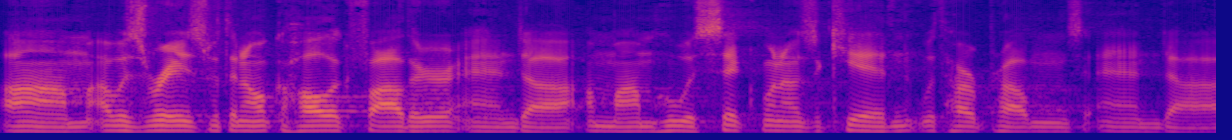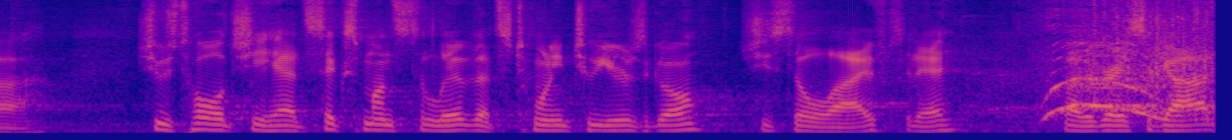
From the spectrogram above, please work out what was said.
Um, I was raised with an alcoholic father and uh, a mom who was sick when I was a kid with heart problems. And uh, she was told she had six months to live. That's 22 years ago. She's still alive today. by the grace of God.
